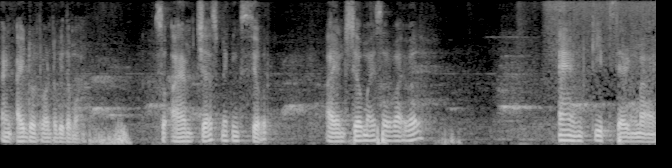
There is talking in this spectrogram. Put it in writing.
and i don't want to be the one so i am just making sure I ensure my survival and keep sharing my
